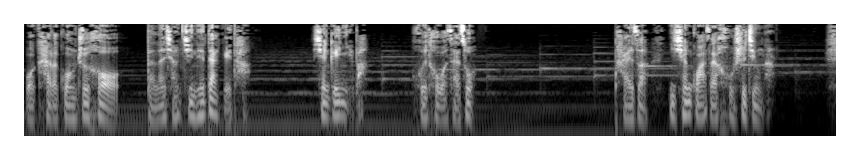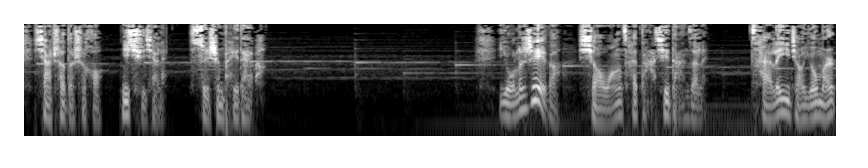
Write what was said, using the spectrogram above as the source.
我开了光之后，本来想今天带给他，先给你吧，回头我再做。牌子你先挂在后视镜那儿，下车的时候你取下来随身佩戴吧。有了这个，小王才打起胆子来，踩了一脚油门。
